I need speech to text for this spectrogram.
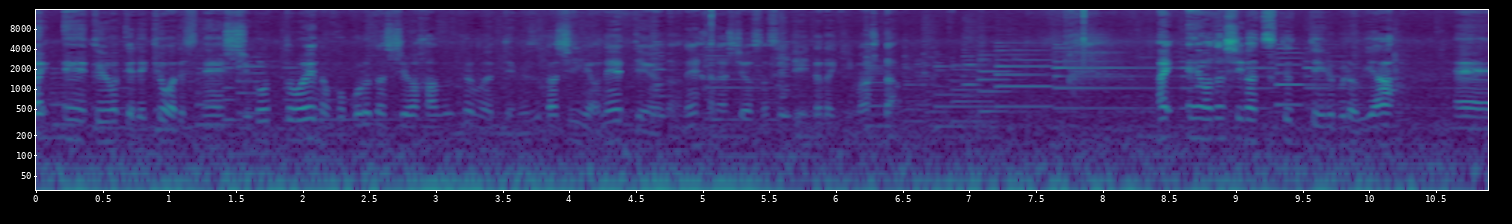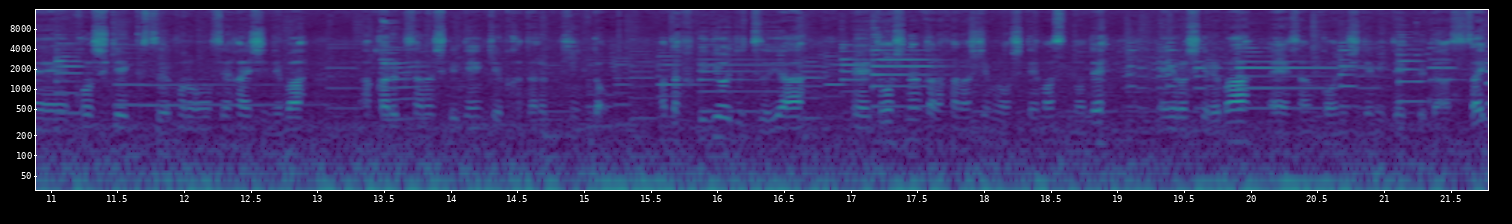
はい、えー、というわけで今日はですね仕事への志を育むって難しいよねっていうようなね話をさせていただきました。はい、えー、私が作っているブログや、えー、公式 X この音声配信では明るく楽しく元気よく働くヒントまた副業術や、えー、投資なんかの話もしてますので、えよろしければ、え参考にしてみてください、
